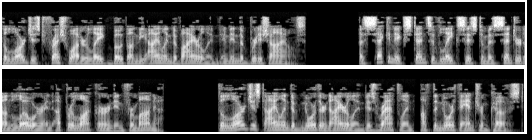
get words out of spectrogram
the largest freshwater lake both on the island of Ireland and in the British Isles. A second extensive lake system is centred on Lower and Upper Lough Erne in Fermanagh. The largest island of Northern Ireland is Rathlin, off the North Antrim coast.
